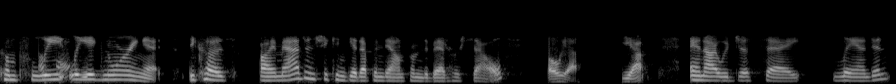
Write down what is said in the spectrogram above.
completely ignoring it, because I imagine she can get up and down from the bed herself. Oh yeah. Yep. And I would just say, Landon,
